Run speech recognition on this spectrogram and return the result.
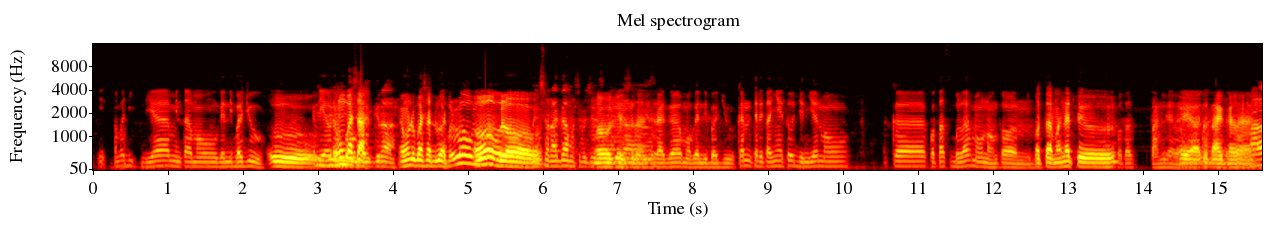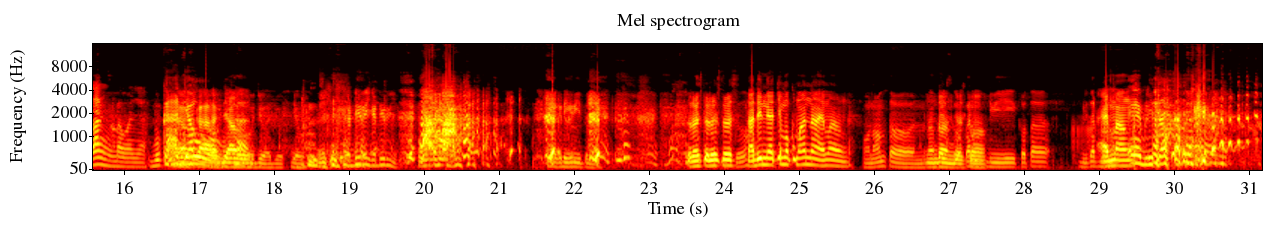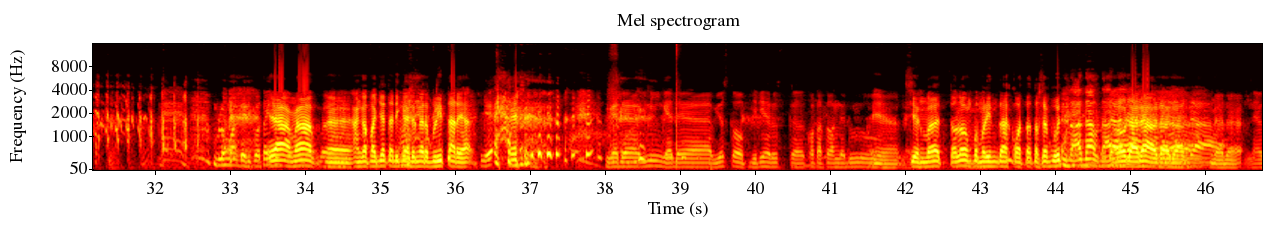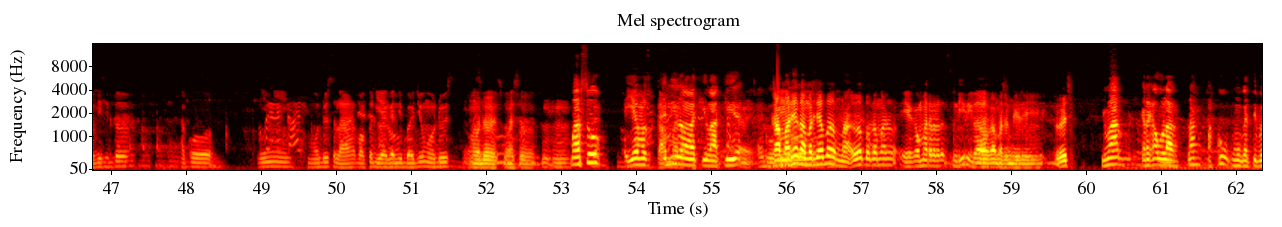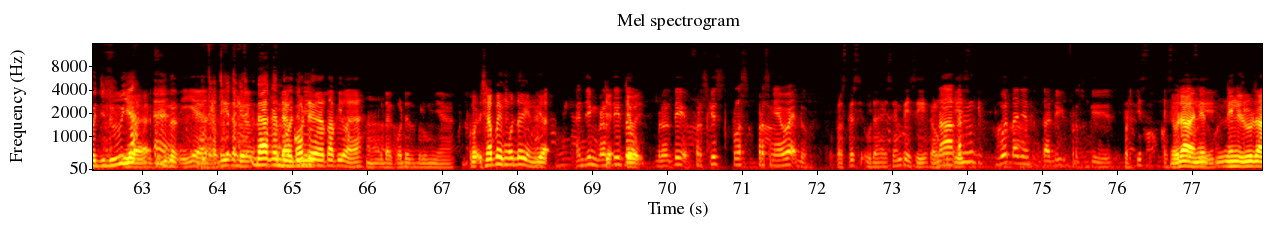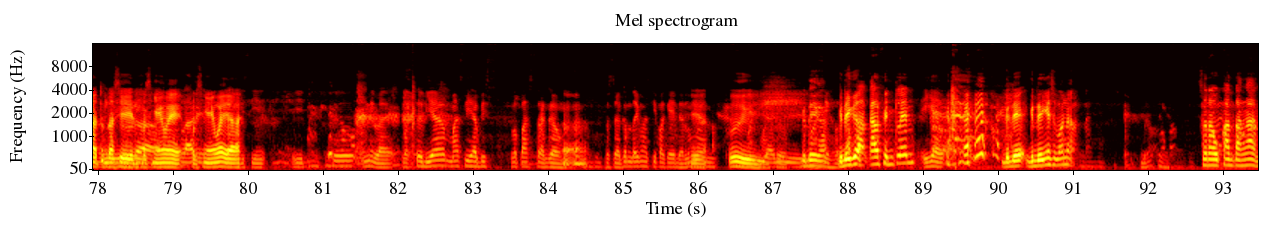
apa di- dia minta mau ganti baju. uh, Dia udah emang mau basah? Emang udah basah duluan? Belum, Oh, belum. baju seragam masih baju Oh, oke, seragam Baju seragam mau ganti baju. Kan ceritanya itu janjian mau ke kota sebelah mau nonton. Kota mana tuh? Kota tetangga lah. Iya, tetangga lah. Malang namanya. Bukan Bukan, jauh, jauh. jauh, jauh, jauh, jauh. Kediri, kediri. Ya kediri itu. Terus terus terus. Tadi niatnya mau ke mana emang? Mau nonton. Nonton, Bioskop bioskop. Kan di kota Blitar. belum- Emang eh Blitar. belum ada di kota itu. ya maaf, eh, anggap aja tadi nggak dengar Blitar ya. Ya. Nggak ada ini, nggak ada bioskop. Jadi harus ke kota tetangga dulu. Iya, kesian banget. Tolong pemerintah kota tersebut. udah ada udah ada Oh, udah ada, udah ada. ada. Udah ada. Nah, habis itu aku ini modus lah waktu dia ganti baju modus Modus masuk. Masuk iya masuk ini kamar laki-laki Kamarnya kamar siapa? Mak lu apa kamar? ya kamar sendiri Oh, lah kamar sendiri. Terus gimana mereka ulang lang aku mau ganti baju dulu Iya. ya gitu iya tapi sambil Udah ganti udah baju kode tapi lah Hmm. udah kode sebelumnya siapa yang ngodein dia? Anjing berarti itu berarti first kiss plus first ngewek tuh. First kiss udah SMP sih kalau Nah, first kan gua tanya tuh tadi first kiss Ya udah, ini ini dulu dah tuntasin Iya, terus ngewe, kelarin. terus ngewe ya. Di sini- itu inilah waktu dia masih habis lepas seragam Heeh. lepas seragam tapi masih pakai Iya. daleman Wih. Gede nggak? Masih- Gede gak? Calvin Klein. iya Gede gedenya semana? Seraukan tangan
